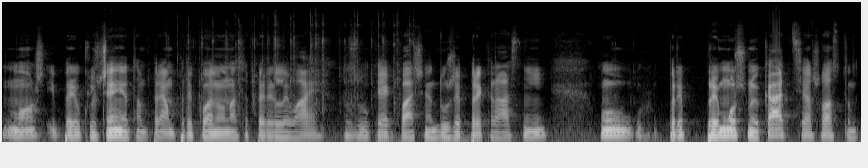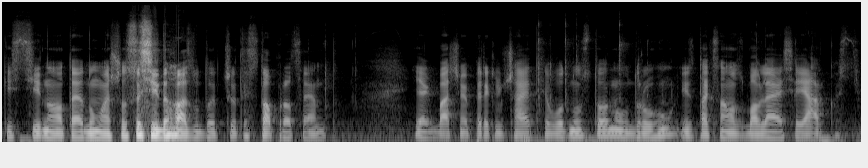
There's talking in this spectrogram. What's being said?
Можеш і переключення там прям прикольно у нас переливає. Звуки, як бачимо, дуже прекрасні. Ну, при примушної катці, аж у вас тонкі стіни, то я думаю, що сусіди вас будуть чути 100%. Як бачимо, переключаєте в одну сторону, в другу, і так само збавляється яркость.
